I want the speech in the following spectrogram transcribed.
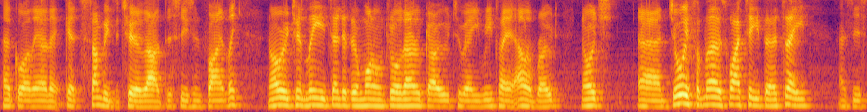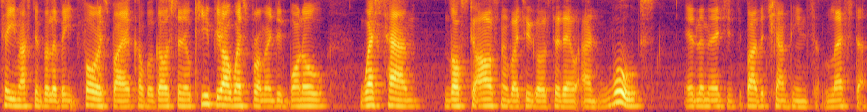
Pep Guardiola gets something to cheer about this season finally. Norwich and Leeds ended in 1 draw. That'll go to a replay at Elland Road. Norwich uh, joy for Mers YT13 as his team Aston Villa beat Forest by a couple of goals to nil. QPR West Brom ended 1 0. West Ham lost to Arsenal by two goals to nil. And Wolves eliminated by the champions Leicester.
